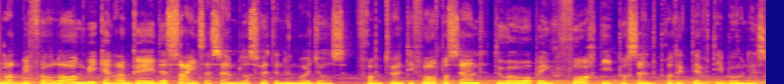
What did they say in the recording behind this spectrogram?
not before long we can upgrade the science assemblers with the new modules, from 24% to a whopping 40% productivity bonus.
